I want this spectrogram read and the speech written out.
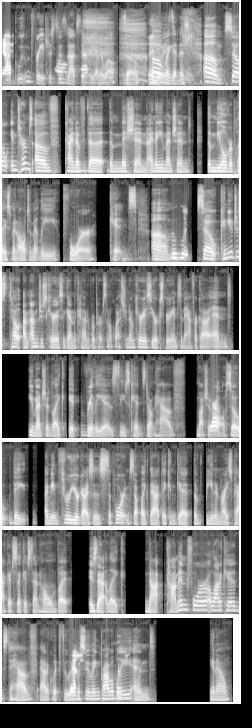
Yeah. gluten free just does not stick together well. So, oh my goodness. Um, so in terms of kind of the the mission, I know you mentioned the meal replacement ultimately for kids. Um, Mhm. so can you just tell? I'm I'm just curious again, the kind of a personal question. I'm curious your experience in Africa, and you mentioned like it really is these kids don't have much at Yeah. all. So they, I mean, through your guys' support and stuff like that, they can get the bean and rice packets that get sent home. But is that like not common for a lot of kids to have adequate food? Yeah. I'm assuming probably, and you know,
